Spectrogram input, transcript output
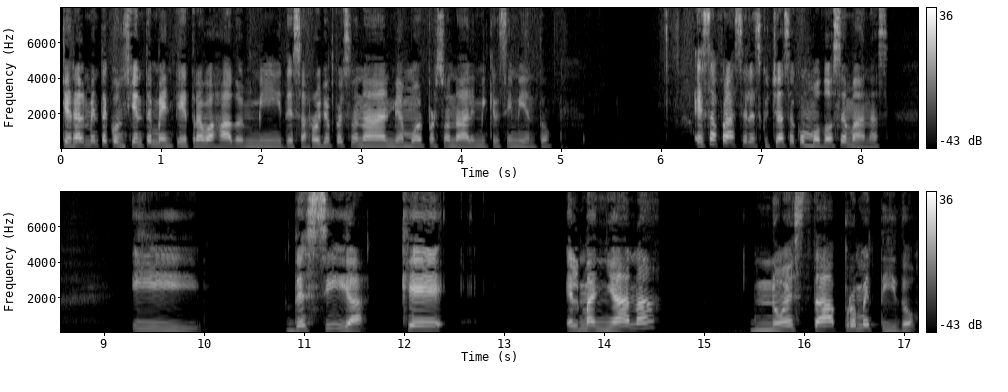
que realmente conscientemente he trabajado en mi desarrollo personal, mi amor personal y mi crecimiento. Esa frase la escuché hace como dos semanas y decía que el mañana no está prometido,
